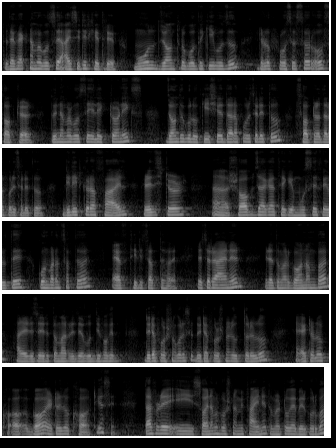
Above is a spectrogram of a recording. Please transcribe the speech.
তো দেখো, এক নম্বর বলছে আইসিটির ক্ষেত্রে মূল যন্ত্র বলতে কি বুঝো? এটা হলো প্রসেসর ও সফটওয়্যার দুই নম্বর বলছে ইলেকট্রনিক্স যন্ত্রগুলো কিসের দ্বারা পরিচালিত? সফটওয়্যার দ্বারা পরিচালিত। ডিলিট করা ফাইল রেজিস্টার সব জায়গা থেকে মুছে ফেলতে কোন বাটন চাপতে হয়? এফ থ্রি চাপতে হয়। এটা হচ্ছে রায়ানের এটা তোমার গ নাম্বার, আর এটা হচ্ছে এটা তোমার যে উদ্দীপকের দুইটা প্রশ্ন করেছে, দুইটা প্রশ্নের উত্তর হলো একটা হলো খ, গ একটা হলো খ, ঠিক আছে? তারপরে এই ছয় নম্বর প্রশ্ন আমি ফাইনে তোমরা টোকায় বের করবা।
